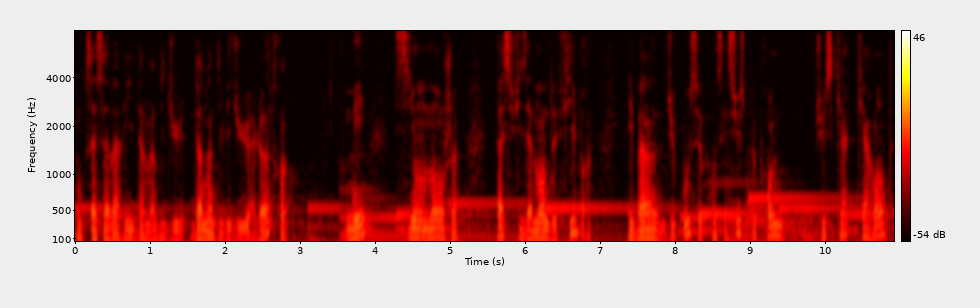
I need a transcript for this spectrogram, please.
Donc ça, ça varie d'un individu, individu à l'autre. Mais si on mange pas suffisamment de fibres, et eh ben du coup, ce processus peut prendre jusqu'à 40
